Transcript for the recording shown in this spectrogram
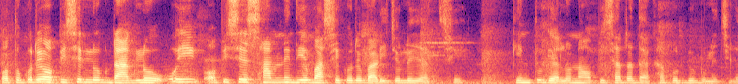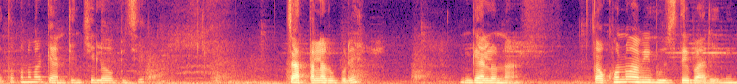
কত করে অফিসের লোক ডাকলো, ওই অফিসের সামনে দিয়ে বাসে করে বাড়ি চলে যাচ্ছে। কিন্তু গেল না, অফিসাররা দেখা করবে বলেছিল। তখন আমার ক্যান্টিন ছিল অফিসে। চারতলার উপরে। গেল না। তখনও আমি বুঝতে পারিনি।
